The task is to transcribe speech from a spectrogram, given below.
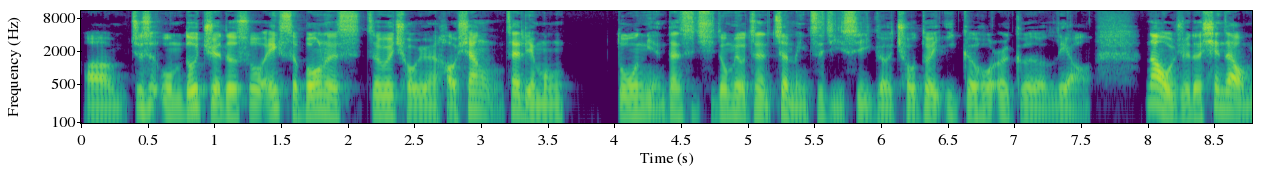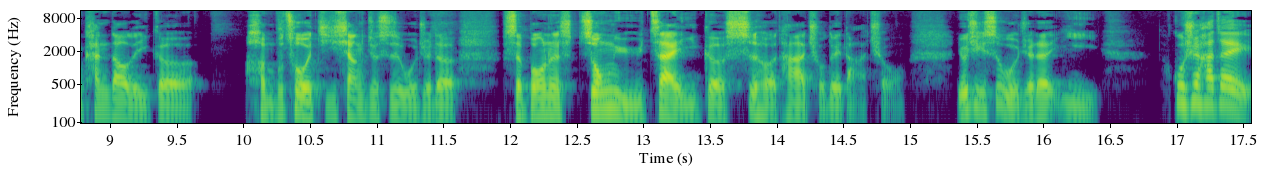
呃，就是我们都觉得说，哎，Sabonis 这位球员好像在联盟多年，但是其实都没有真的证明自己是一个球队一哥或二哥的料。那我觉得现在我们看到的一个。很不错的迹象就是，我觉得 Sabonis 终于在一个适合他的球队打球。尤其是我觉得，以过去他在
